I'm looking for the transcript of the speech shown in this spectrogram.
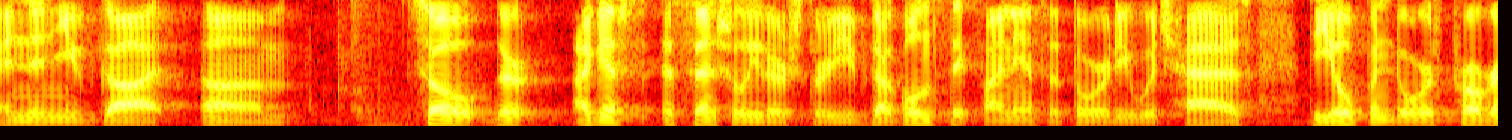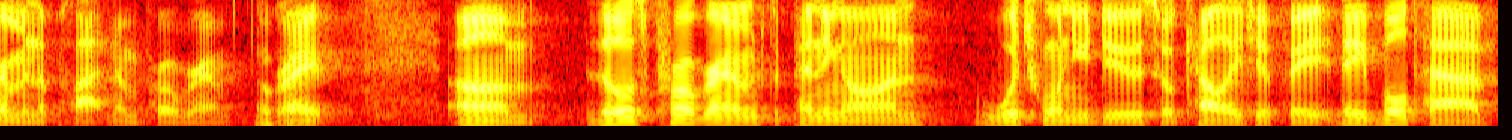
and then you've got um, so there. I guess essentially there's three. You've got Golden State Finance Authority, which has the Open Doors program and the Platinum program, Okay. right? Um, those programs, depending on which one you do, so Cal HFA, they both have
